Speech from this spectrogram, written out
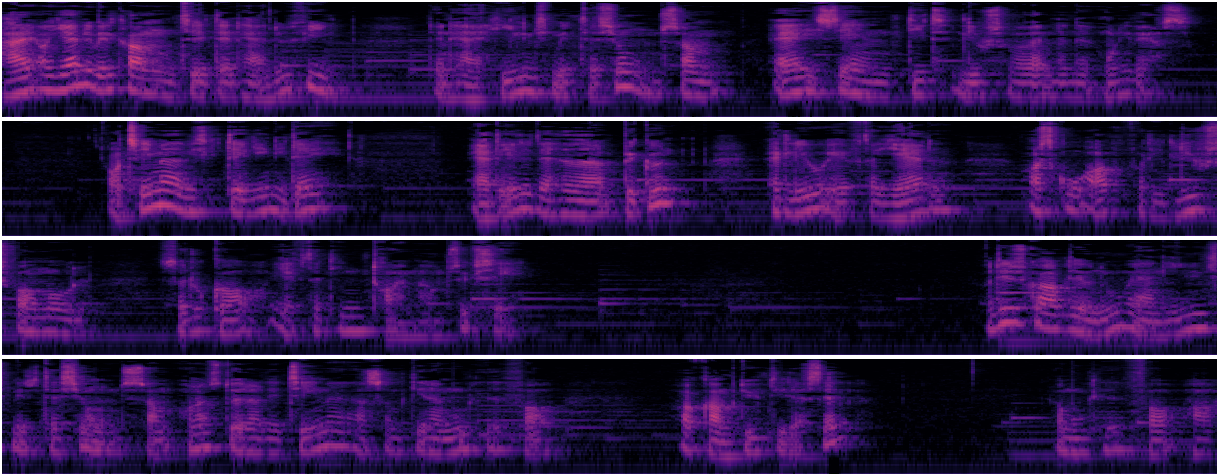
Hej og hjertelig velkommen til den her lydfil, den her healingsmeditation, som er i serien Dit livsforvandlende univers. Og temaet, vi skal dække ind i dag, er dette, der hedder Begynd at leve efter hjertet og skru op for dit livsformål, så du går efter dine drømme om succes. Og det du skal opleve nu er en healingsmeditation, som understøtter det tema og som giver dig mulighed for at komme dybt i dig selv og mulighed for at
